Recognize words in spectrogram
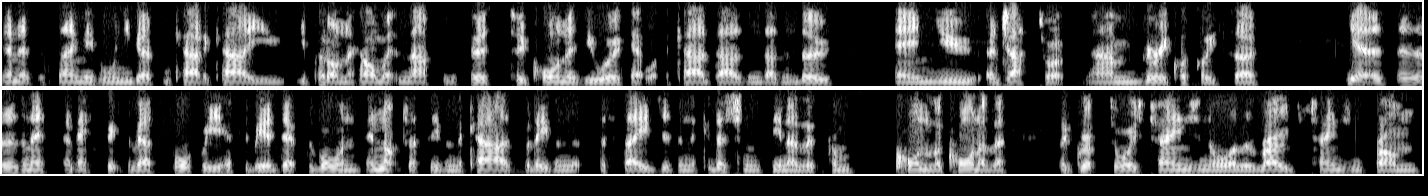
and that's the same even when you go from car to car. You you put on the helmet, and after the first two corners, you work out what the car does and doesn't do, and you adjust to it um, very quickly. So, yeah, it, it is an, an aspect of our sport where you have to be adaptable, and, and not just even the cars, but even the, the stages and the conditions. You know, that from corner to corner, the the grip's always changing, or the road's changing from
